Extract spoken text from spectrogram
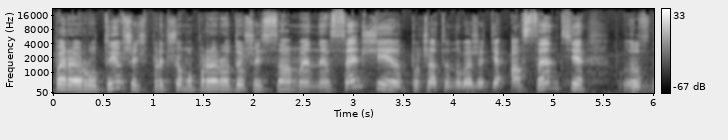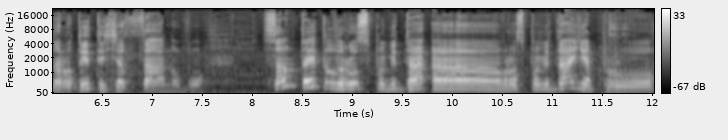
Переродившись, причому переродившись саме не в сенсі почати нове життя, а в сенсі е, народитися заново. Сам тайтл розповіда... е, розповідає про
